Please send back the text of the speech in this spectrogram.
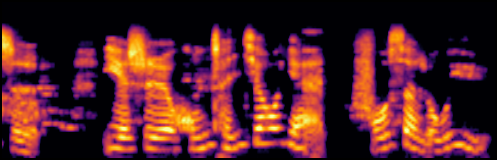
脂，也是红尘娇艳，肤色如玉。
